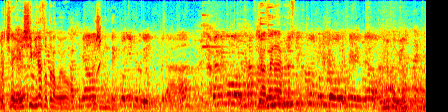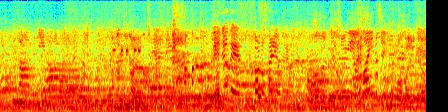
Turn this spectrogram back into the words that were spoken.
아, 진짜 열심히 일했었더라고요 가시면 열심히 있습니다. 자 그리고 제가 사인 하나 하셨습니다. 정도 준비되는데요. 내년에 그걸로 살려고요. 돼요.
